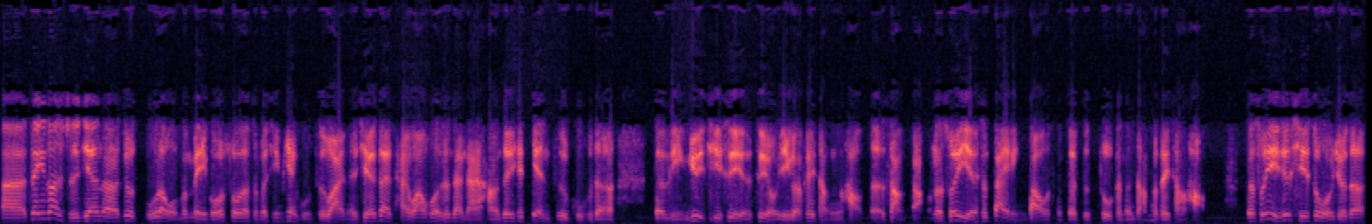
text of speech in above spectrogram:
呃，这一段时间呢，就除了我们美国说的什么芯片股之外呢，其实在台湾或者是在南航这些电子股的的领域，其实也是有一个非常好的上涨。那所以也是带领到整个指数可能涨得非常好。那所以就其实我觉得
